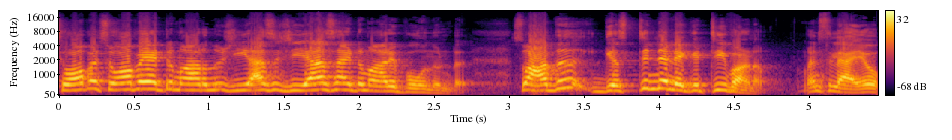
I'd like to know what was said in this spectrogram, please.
ശോഭ ശോഭയായിട്ട് മാറുന്നു ഷിയാസ് ഷിയാസായിട്ട് മാറിപ്പോകുന്നുണ്ട്. സോ അത് ഗസ്റ്റിന്റെ നെഗറ്റീവാണ് മനസ്സിലായോ?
